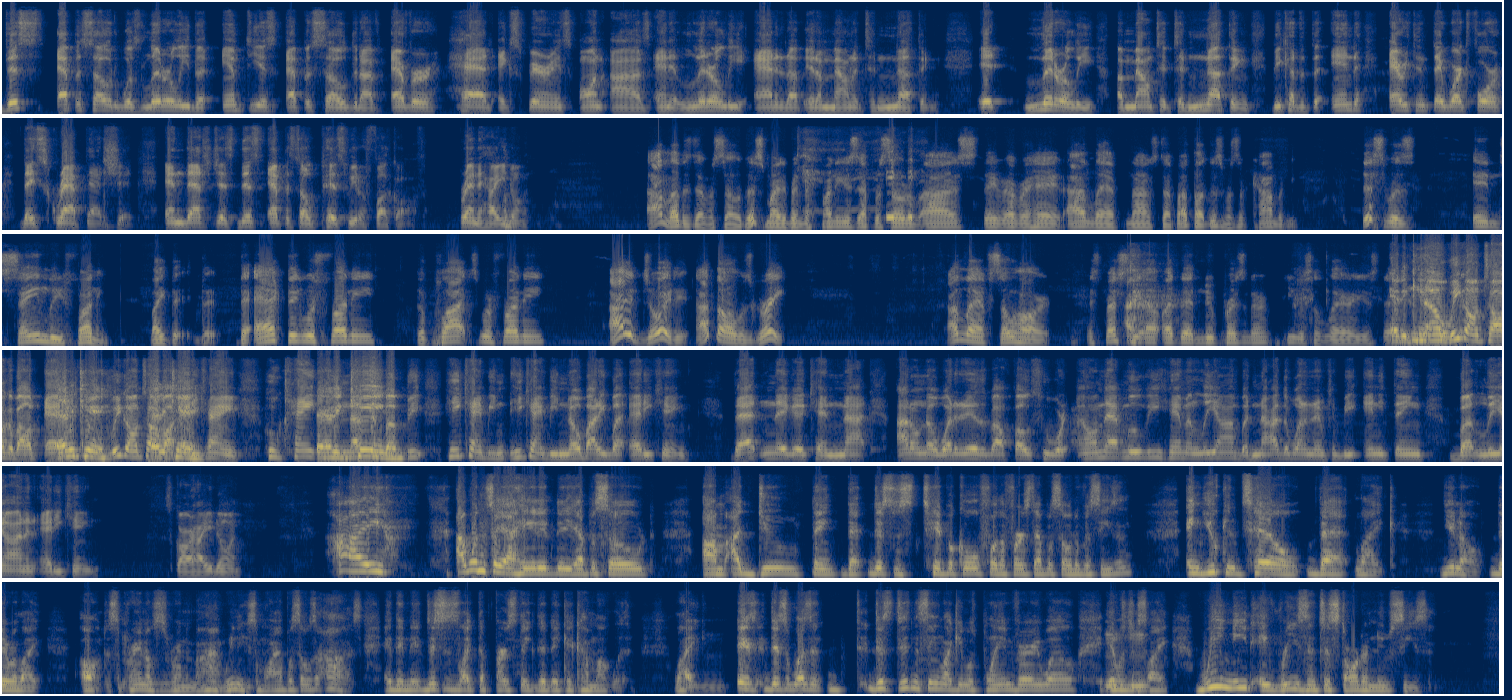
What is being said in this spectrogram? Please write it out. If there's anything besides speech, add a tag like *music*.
this episode was literally the emptiest episode that I've ever had experience on Oz, and it literally added up. It amounted to nothing. It literally amounted to nothing because at the end, everything they worked for, they scrapped that shit. And that's just this episode pissed me the fuck off. Brandon, how you doing? I love this episode. This might have been the funniest episode of *laughs* Oz they've ever had. I laughed nonstop. I thought this was a comedy. This was insanely funny. Like the, the the acting was funny, the plots were funny. I enjoyed it. I thought it was great. I laughed so hard, especially uh, at that new prisoner. He was hilarious. Eddie King. No, we gonna talk about Eddie. Eddie King. We gonna talk Eddie about King. Eddie King, who can't Eddie be nothing King. but be. He can't be. He can't be nobody but Eddie King. That nigga cannot. I don't know what it is about folks who were on that movie, him and Leon, but neither one of them can be anything but Leon and Eddie King. Scar, how you doing? I I wouldn't say I hated the episode. Um, I do think that this is typical for the first episode of a season, and you can tell that, like, you know, they were like, "Oh, The Sopranos is running behind. We need some more episodes of Oz," and then they, this is like the first thing that they could come up with. Like mm-hmm. this wasn't this didn't seem like it was playing very well. It mm-hmm. was just mm-hmm. like we need a reason to start a new season.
